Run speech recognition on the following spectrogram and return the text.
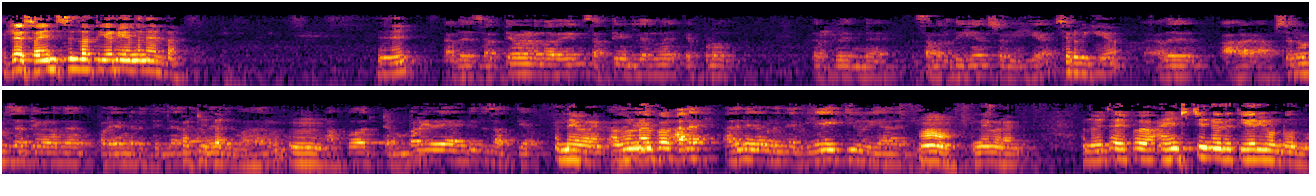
പക്ഷെ സയൻസിന്റെ തിയറി അങ്ങനെയല്ല? അത് സത്യമാണെന്ന് സത്യമില്ലെന്ന് എപ്പോഴും പിന്നെ സമർത്ഥിക്കാൻ ശ്രമിക്കുക. ശ്രമിക്കുക. അത് അബ്സലൂട്ട് സത്യമാണെന്ന് പറയാൻ പറ്റത്തില്ല. പറ്റില്ല. മാറും. അപ്പൊ ടെമ്പററി ആയിട്ട് ഇത് സത്യം. എന്നേ പറയാം അതുകൊണ്ട് ഇപ്പൊ അല്ല അതിനെ റിലേറ്റീവ് റിയാലിറ്റി ആ എന്നേ പറയാം എന്ന് വെച്ചാൽ ഇപ്പൊ ഐൻസ്റ്റീൻ ഒരു തിയറി കൊണ്ടുവന്നു.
